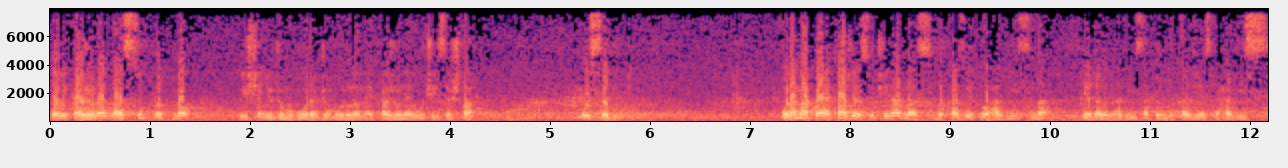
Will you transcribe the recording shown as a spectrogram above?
Oni kažu na glas suprotno mišljenju džumhura. Džumhur Leme kažu ne, uči se šta? U sebi. Ulema koja kaže da se uči na glas, dokazuje to hadisima. Jedan od hadisa kojim dokazuje jeste hadis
